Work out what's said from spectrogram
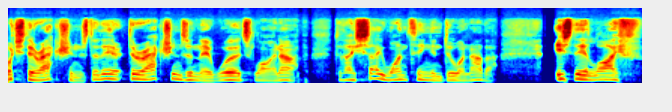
Watch their actions. Do their, their actions and their words line up? Do they say one thing and do another? Is their life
